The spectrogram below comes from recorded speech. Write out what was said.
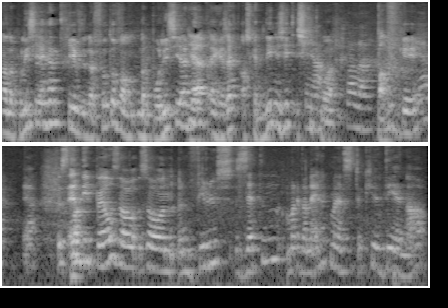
aan een politieagent geeft je een foto van een politieagent Ja. en je zegt, als je die niet ziet, schiet Ja, maar. voilà. Oké. Ja. Dus in Maar- die pijl zou, zou een, een virus zitten, maar dan eigenlijk met een stukje DNA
